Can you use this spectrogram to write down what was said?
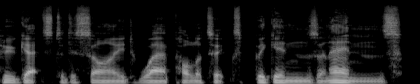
who gets to decide where politics begins and ends.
